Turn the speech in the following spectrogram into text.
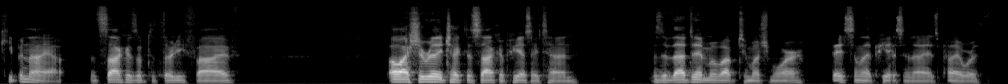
Keep an eye out. The stock is up to 35. Oh, I should really check the stock of PSA 10. Because if that didn't move up too much more, based on that PSA 9, it's probably worth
